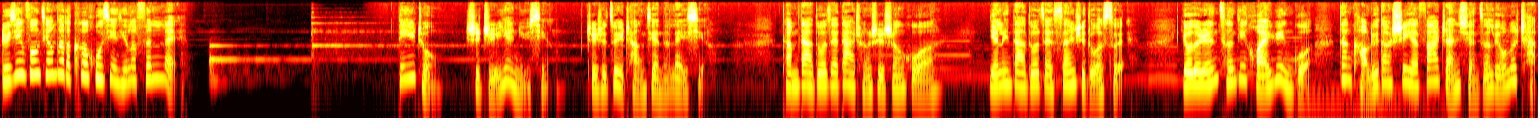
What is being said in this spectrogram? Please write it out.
吕金峰将他的客户进行了分类。第一种是职业女性，这是最常见的类型，她们大多在大城市生活，年龄大多在三十多岁。有的人曾经怀孕过，但考虑到事业发展，选择流了产，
